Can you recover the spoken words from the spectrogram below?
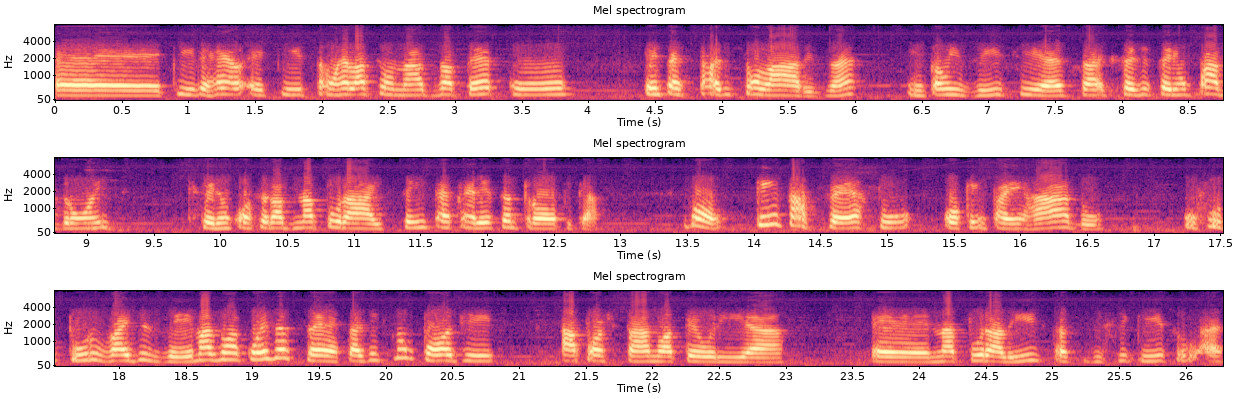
é, que, é, que estão relacionados até com tempestades solares, né? Então existe essa, que seriam padrões que seriam considerados naturais, sem interferência antrópica. Bom, quem está certo ou quem está errado, o futuro vai dizer. Mas uma coisa é certa, a gente não pode apostar numa teoria é, naturalista de que isso, é,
